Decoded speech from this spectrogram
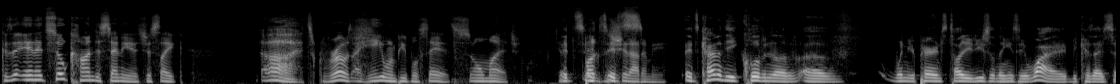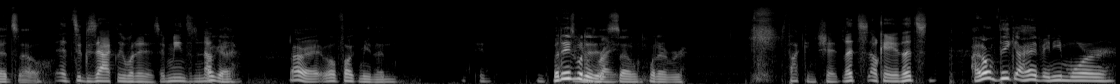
Cuz and it's so condescending. It's just like ugh, it's gross. I hate when people say it so much. It It's- bugs it's- the shit out of me. It's kind of the equivalent of of when your parents tell you to do something, you say, "Why?" Because I said so. It's exactly what it is. It means nothing. Okay. All right. Well, fuck me then. It- but it is what it you're is. So whatever. Fucking shit. Let's okay, let's I don't think I have any more.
